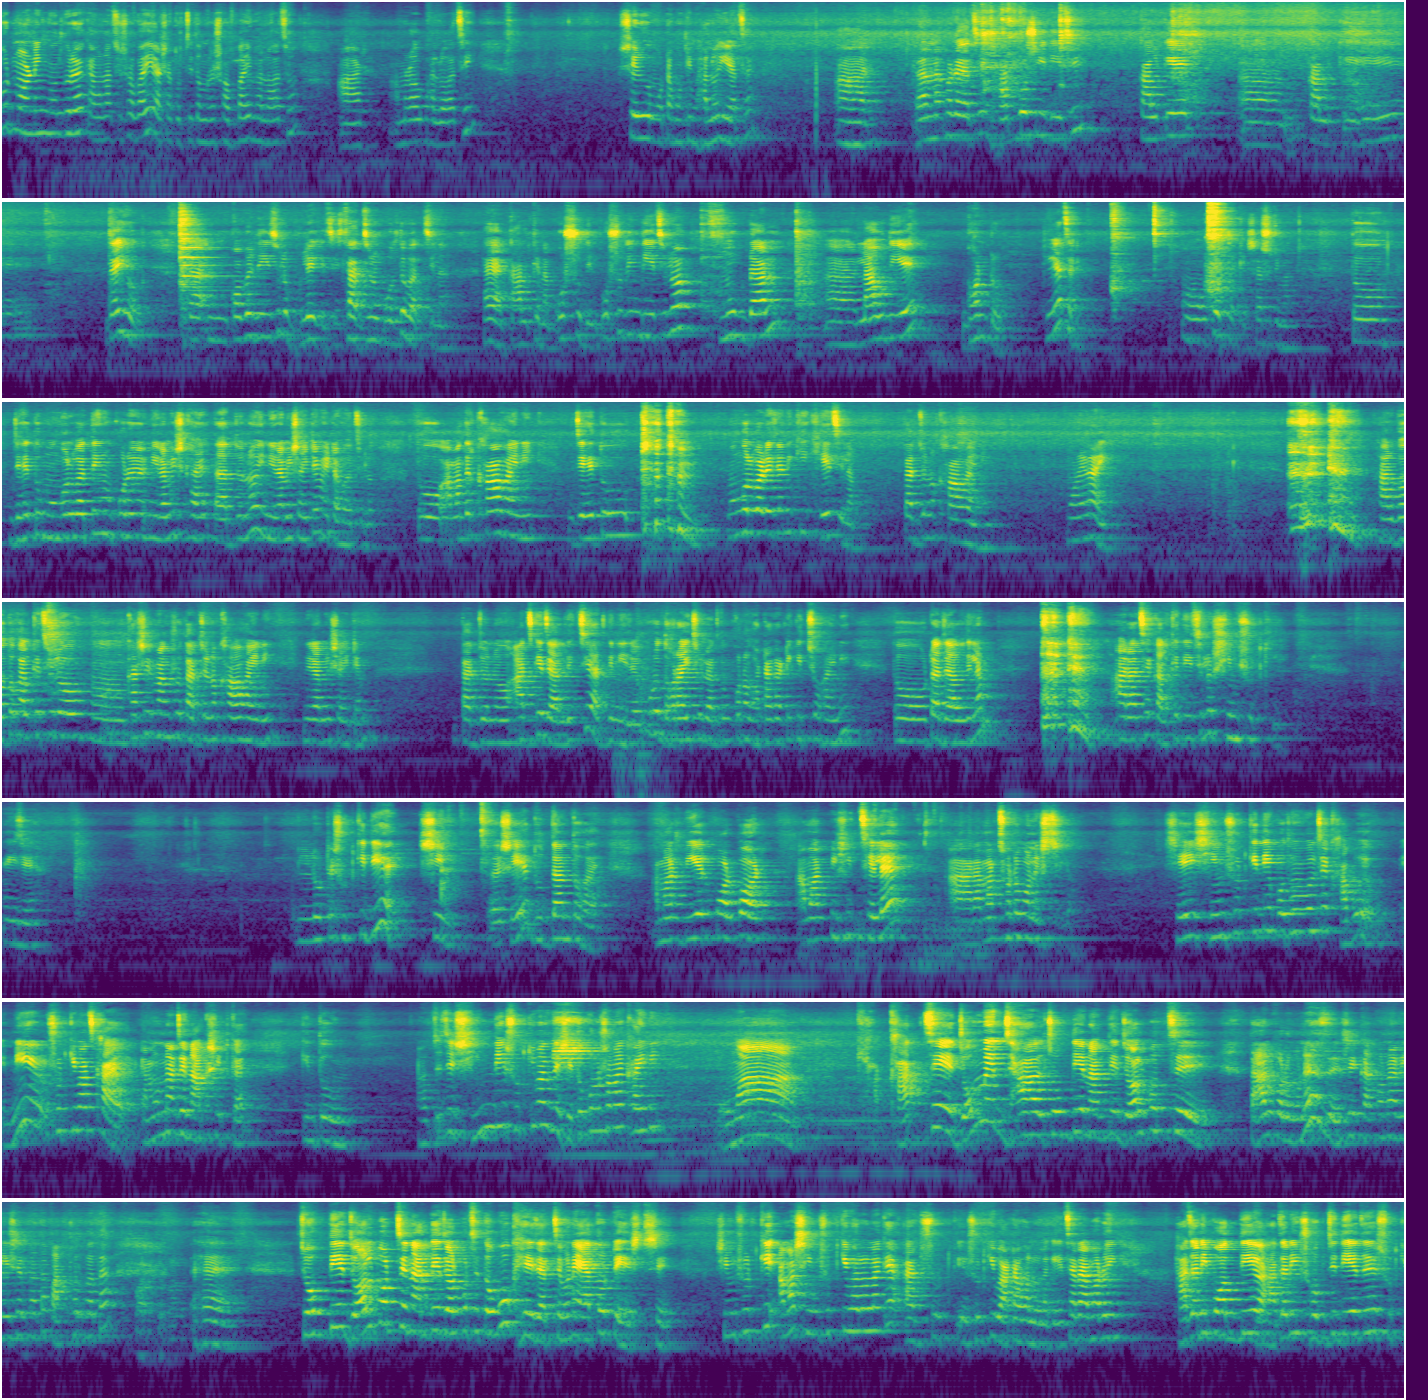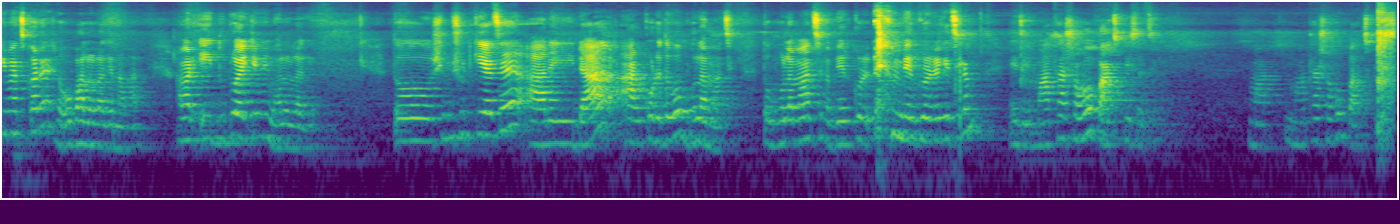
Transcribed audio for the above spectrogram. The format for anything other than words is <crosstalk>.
Good morning বন্ধুরা। কেমন আছো সবাই? আশা করছি তোমরা সবাই ভালো আছো। আর আমরাও ভালো আছি। সেরও মোটামুটি ভালোই আছে। আর রান্নাঘরে আছি, ভাত বসিয়ে দিয়েছি। কালকে কালকে যাই হোক কবে দিয়েছিল ভুলে গেছি, তার জন্য বলতে পারছি না। হ্যাঁ কালকে না, পরশু দিন। পরশু দিন দিয়েছিল মুগ ডাল লাউ দিয়ে ঘন্ট, ঠিক আছে? ও উপর থেকে শাশুড়ি মা তো যেহেতু মঙ্গলবার দিন উপরে নিরামিষ খায়, তার জন্য এই নিরামিষ আইটেম এটা হয়েছিল। তো আমাদের খাওয়া হয়নি, যেহেতু <coughs> মঙ্গলবারে জানি কি খেয়েছিলাম, তার জন্য খাওয়া হয়নি। মনে নাই? <coughs> আর গতকালকে ছিল খাসির মাংস, তার জন্য খাওয়া হয়নি নিরামিষ আইটেম তার জন্য আজকে জাল দিচ্ছি, আজকে নিয়ে যাব। পুরো ধরাই ছিল, একদম কোনো ঘাটাঘাটি কিচ্ছু হয়নি। তো ওটা জাল দিলাম। <coughs> আর আছে, কালকে দিয়েছিল শিম শুটকি। এই যে লোটে শুটকি দিয়ে শিম সে দুর্দান্ত হয়। আমার বিয়ের পর পর আমার পিসির ছেলে আর আমার ছোট বোন এসেছিল। সেই শিম শুটকি দিয়ে প্রথমে বলছে খাব এমনি শুটকি মাছ খায় এমন না যে নাক ছিটকায় কিন্তু ভাবছে যে শিম দিয়ে শুটকি মাছ দিয়ে সে তো কোনো সময় খাইনি ওমা খাচ্ছে জমের ঝাল চোখ দিয়ে নাক দিয়ে জল পড়ছে। তারপর মনে আছে সেই কাকনার ইসের কথা? পাথর কথা। হ্যাঁ। চোখ দিয়ে জল পড়ছে, নাক দিয়ে জল পড়ছে, তবুও খেয়ে যাচ্ছে মানে এত টেস্ট সে। শিম শুটকি, আমার শিম শুটকি ভালো লাগে আর শুটকি শুটকি বাটা ভালো লাগে। এছাড়া আমার ওই হাজারি পদ দিয়ে, হাজারি সবজি দিয়ে যে শুটকি মাছ করে, ও ভালো লাগে না আমার। আমার এই দুটো আইটেমই ভালো লাগে। তো শিম শুটকি আছে আর এই ডাল, আর করে দেবো ভোলা মাছ। তো ভোলা মাছ বের করে <coughs> বের করে রেখেছিলাম। এই যে মাথা সহ পাঁচ পিস আছে। মাথা সহ পাঁচ পিস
